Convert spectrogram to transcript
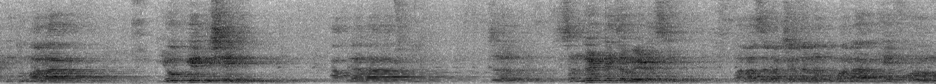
आणि तुम्हाला योग्य दिशेने आपल्याला जर संघटनेचं वेळ असेल मला असं लक्षात आलं तुम्हाला हे फोरम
